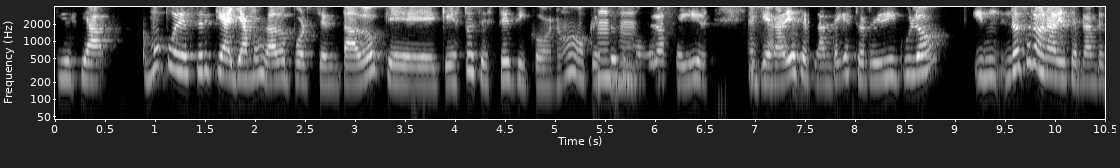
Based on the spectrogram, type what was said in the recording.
y decía, ¿cómo puede ser que hayamos dado por sentado que, que esto es estético, ¿no? O que esto es un modelo a seguir y que nadie se plantee que esto es ridículo y no solo nadie se plantea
